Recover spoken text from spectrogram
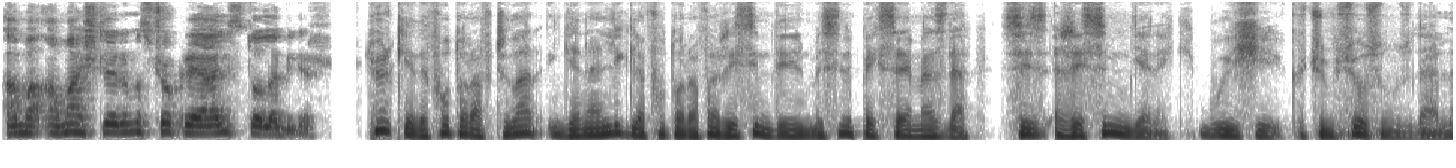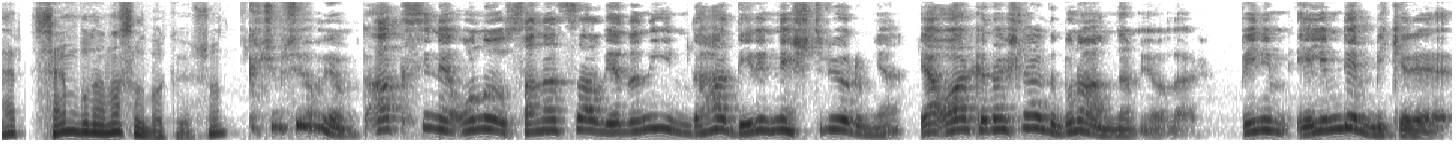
Ama amaçlarımız çok realist olabilir. Türkiye'de fotoğrafçılar genellikle fotoğrafa resim denilmesini pek sevmezler. Siz resim diyerek bu işi küçümsüyorsunuz derler. Sen buna nasıl bakıyorsun? Küçümsüyor muyum? Aksine onu sanatsal ya da neyim daha derinleştiriyorum ya. Ya o arkadaşlar da bunu anlamıyorlar. Benim elimde bir kere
